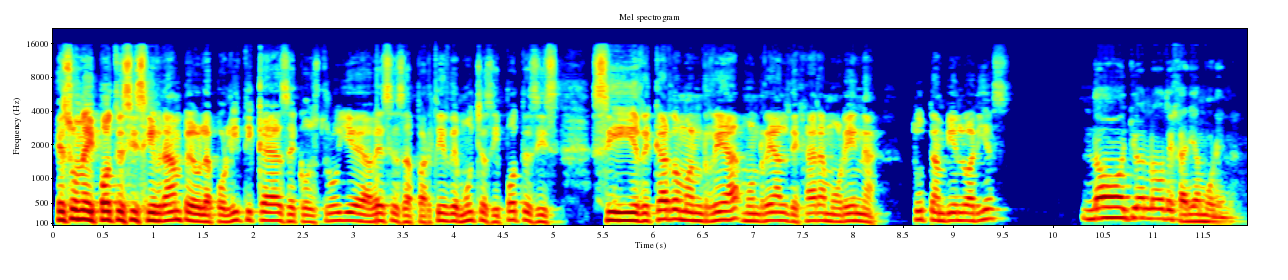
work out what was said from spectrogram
Es una hipótesis, Gibran, pero la política se construye a veces a partir de muchas hipótesis. Si Ricardo Monreal, dejara Morena, ¿tú también lo harías? No, yo no dejaría Morena.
